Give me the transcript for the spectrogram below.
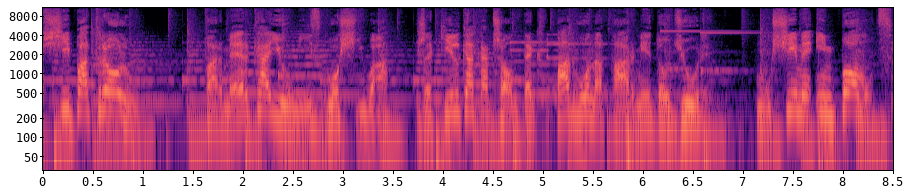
Psi Patrolu. Farmerka Yumi zgłosiła, że kilka kaczątek wpadło na farmie do dziury. Musimy im pomóc.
